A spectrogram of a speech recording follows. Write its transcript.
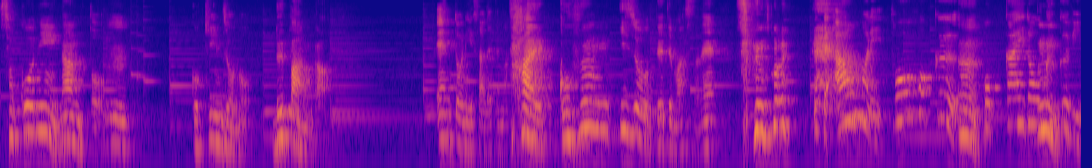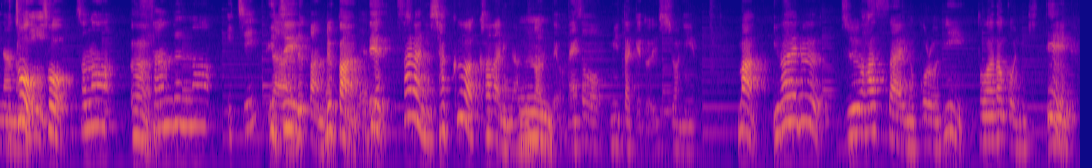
そこになんとうん、ご近所のルパンがエントリーされてます、はい5分以上出てましたね。すごいだって青森東北、うん。北海道くくりなのに、そうそそのう、うん、3分の1が一ルパンだったんだよね。でさらに尺はかなり長かったよね、そ見たけど一緒に。まあいわゆる18歳の頃に十和田湖に来て、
